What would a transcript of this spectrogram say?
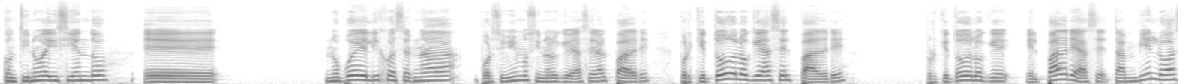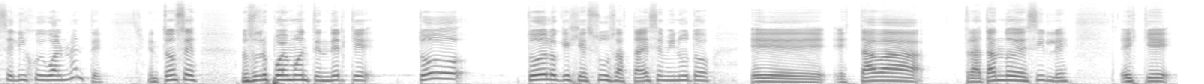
continúa diciendo, eh, no puede el Hijo hacer nada por sí mismo, sino lo que va a hacer al Padre, porque todo lo que hace el Padre, porque todo lo que el Padre hace, también lo hace el Hijo igualmente. Entonces, nosotros podemos entender que todo, todo lo que Jesús hasta ese minuto eh, estaba tratando de decirle es que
